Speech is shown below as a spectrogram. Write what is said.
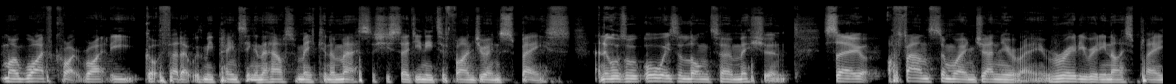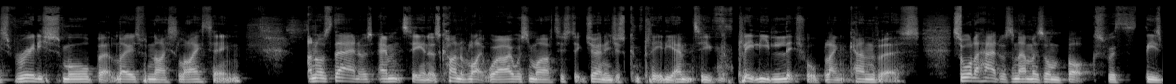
my wife quite rightly got fed up with me painting in the house and making a mess. So she said, you need to find your own space. And it was always a long term mission. So I found somewhere in January, really, really nice place, really small, but loads of nice lighting. And I was there and it was empty. And it was kind of like where I was in my artistic journey, just completely empty, completely literal blank canvas. So all I had was an Amazon box with these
